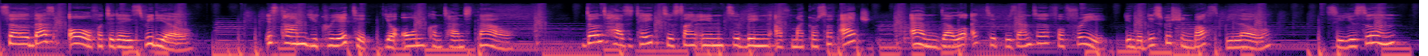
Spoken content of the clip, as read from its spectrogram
So that's all for today's video. It's time you created your own content now. Don't hesitate to sign in to Bing of Microsoft Edge and download ActivePresenter for free in the description box below. See you soon!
